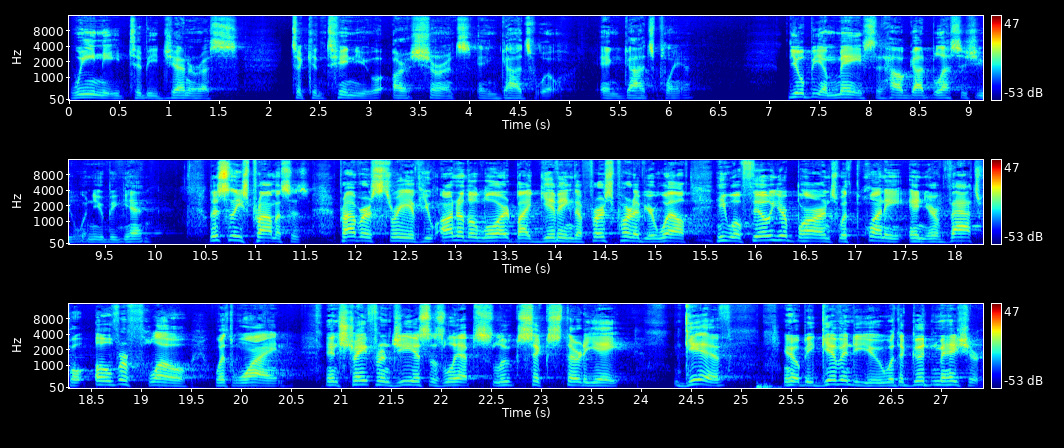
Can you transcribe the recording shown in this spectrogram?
We need to be generous to continue our assurance in God's will and God's plan. You'll be amazed at how God blesses you when you begin. Listen to these promises. Proverbs 3 If you honor the Lord by giving the first part of your wealth, he will fill your barns with plenty, and your vats will overflow with wine. And straight from Jesus' lips, Luke 6 38, give, and it'll be given to you with a good measure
